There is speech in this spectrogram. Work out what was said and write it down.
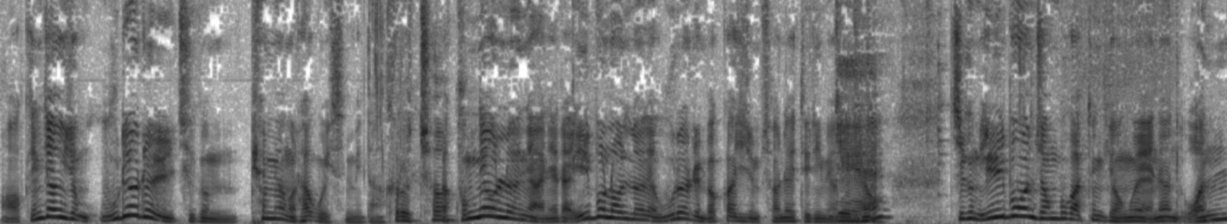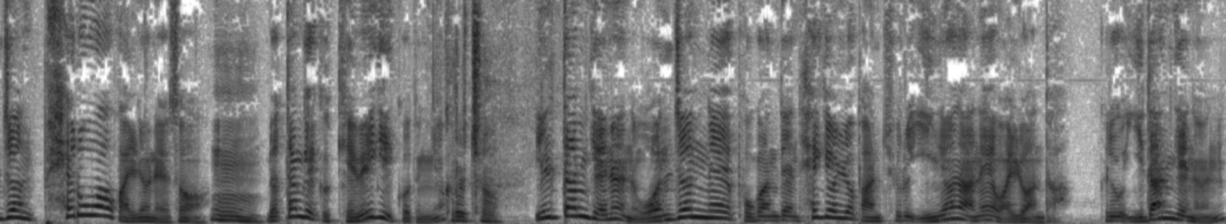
어, 굉장히 좀 우려를 지금 표명을 하고 있습니다. 그렇죠. 그러니까 국내 언론이 아니라 일본 언론의 우려를 몇 가지 좀 전해드리면요. 예. 지금 일본 정부 같은 경우에는 원전 폐로와 관련해서 음. 몇 단계 그 계획이 있거든요. 그렇죠. 1단계는 원전 내에 보관된 핵연료 반출을 2년 안에 완료한다. 그리고 2단계는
